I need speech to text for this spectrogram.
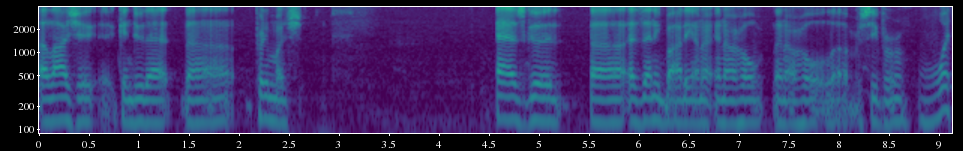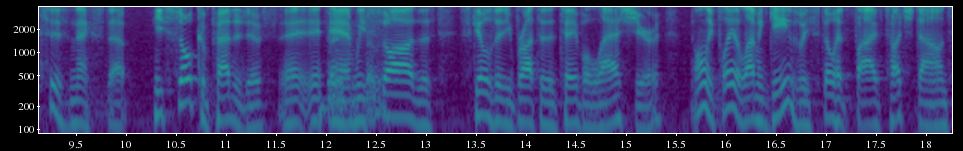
Elijah can do that uh, pretty much as good uh, as anybody in our, in our whole in our whole uh, receiver room. What's his next step? He's so competitive, and, Very we saw the skills that he brought to the table last year. Only played 11 games, but he still had five touchdowns.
